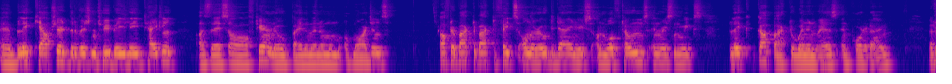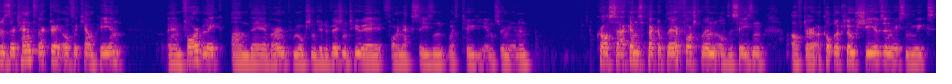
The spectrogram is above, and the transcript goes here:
Uh, Blake captured the Division 2B league title as they saw off Tiernan by the minimum of margins. After back to back defeats on the road to Derrynoose and Wolfe Tones in recent weeks, Blake got back to winning ways in Portadown. It was their 10th victory of the campaign um, for Blake, and they have earned promotion to Division 2A for next season with two games remaining. Cross Seconds picked up their first win of the season after a couple of close shaves in recent weeks,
